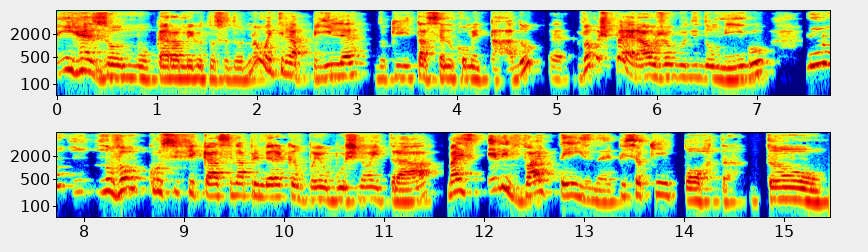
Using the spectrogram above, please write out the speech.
Em resumo, caro amigo torcedor, não entre na pilha do que está sendo comentado. É, vamos esperar o jogo de domingo. Não, não vamos crucificar se na primeira campanha o Bush não entrar, mas ele vai ter snap, isso é o que importa. Então,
